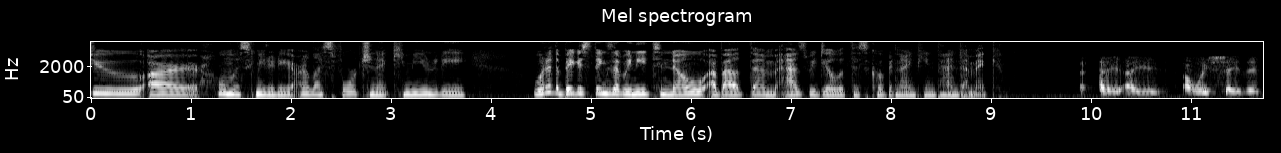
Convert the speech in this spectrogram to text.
to our homeless community, our less fortunate community, what are the biggest things that we need to know about them as we deal with this COVID 19 pandemic? I, I always say that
